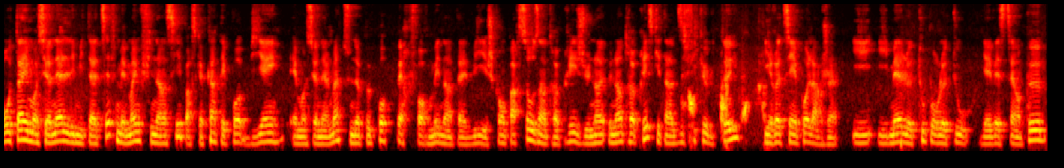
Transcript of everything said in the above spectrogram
autant émotionnel limitatif, mais même financier, parce que quand tu n'es pas bien émotionnellement, tu ne peux pas performer dans ta vie. Et je compare ça aux entreprises. Une, une entreprise qui est en difficulté, il retient pas l'argent. Il, il, met le tout pour le tout. Il investit en pub,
